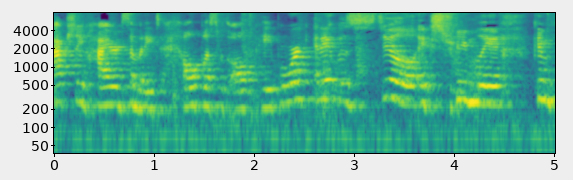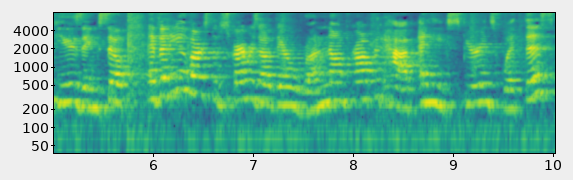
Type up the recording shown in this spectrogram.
actually hired somebody to help us with all the paperwork, and it was still extremely confusing. So, if any of our subscribers out there run nonprofit, have any experience with this,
